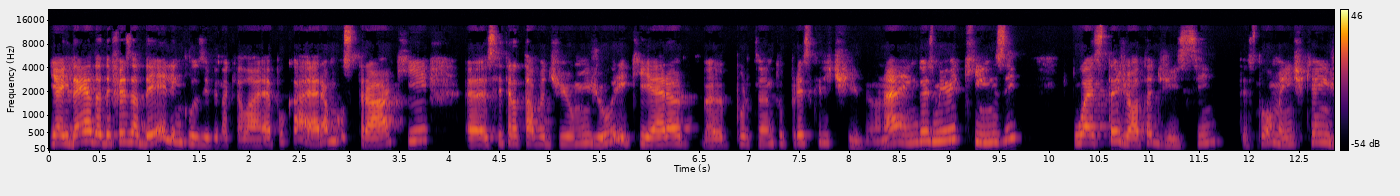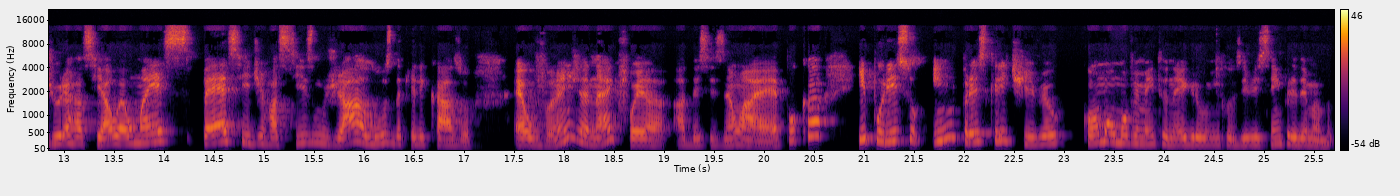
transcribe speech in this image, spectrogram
E a ideia da defesa dele, inclusive naquela época, era mostrar que eh, se tratava de uma injúria que era, eh, portanto, prescritível, né. Em 2015, o STJ disse textualmente que a injúria racial é uma espécie de racismo já à luz daquele caso Elvanger, né, que foi a, a decisão à época, e por isso imprescritível, como o movimento negro, inclusive, sempre demandou.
